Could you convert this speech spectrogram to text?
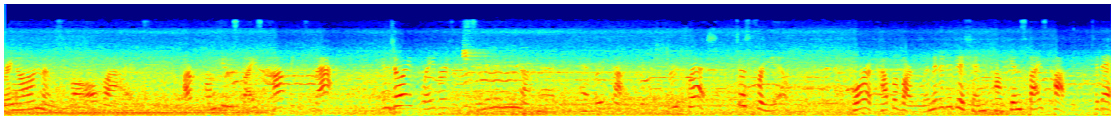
Bring on those fall vibes. Our pumpkin spice coffee is back. Enjoy flavors of cinnamon and nutmeg in every time. Refresh just for you. Pour a cup of our limited edition pumpkin spice coffee today.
